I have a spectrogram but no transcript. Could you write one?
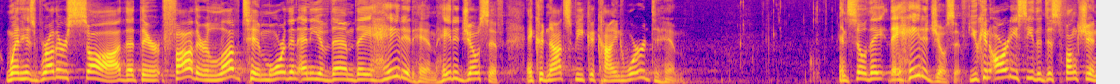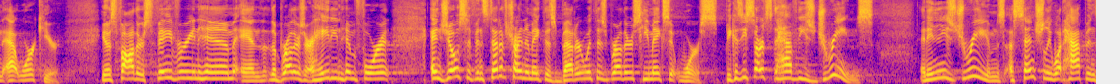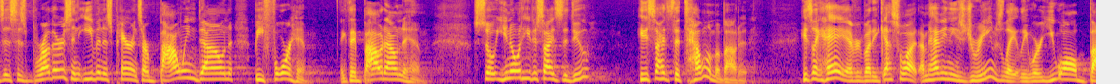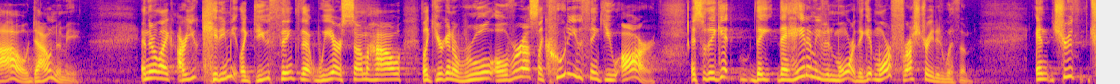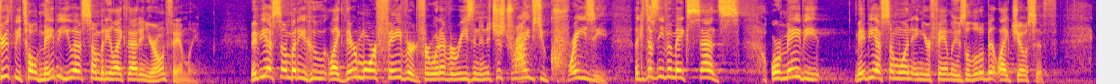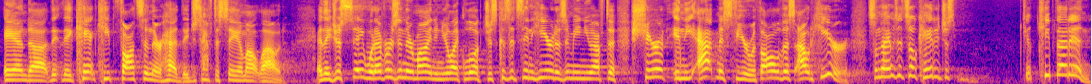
When his brothers saw that their father loved him more than any of them, they hated him, hated Joseph, and could not speak a kind word to him. And so they, they hated Joseph. You can already see the dysfunction at work here. You know, his father's favoring him, and the brothers are hating him for it. And Joseph, instead of trying to make this better with his brothers, he makes it worse because he starts to have these dreams. And in these dreams, essentially what happens is his brothers and even his parents are bowing down before him. Like they bow down to him. So, you know what he decides to do? He decides to tell them about it. He's like, hey, everybody, guess what? I'm having these dreams lately where you all bow down to me. And they're like, Are you kidding me? Like, do you think that we are somehow, like, you're gonna rule over us? Like, who do you think you are? And so they get, they, they hate him even more. They get more frustrated with him. And truth, truth be told, maybe you have somebody like that in your own family. Maybe you have somebody who, like, they're more favored for whatever reason, and it just drives you crazy. Like, it doesn't even make sense. Or maybe, maybe you have someone in your family who's a little bit like Joseph, and uh, they, they can't keep thoughts in their head, they just have to say them out loud and they just say whatever's in their mind, and you're like, look, just because it's in here doesn't mean you have to share it in the atmosphere with all of us out here. Sometimes it's okay to just keep that in.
